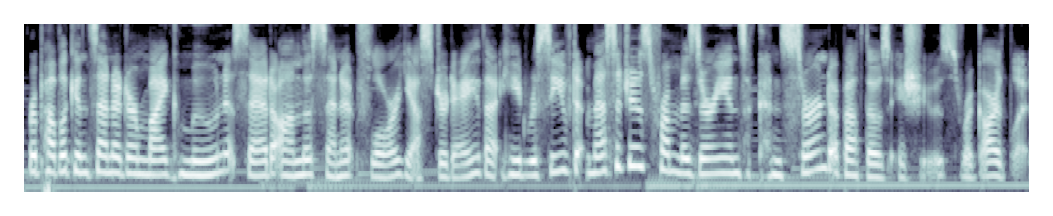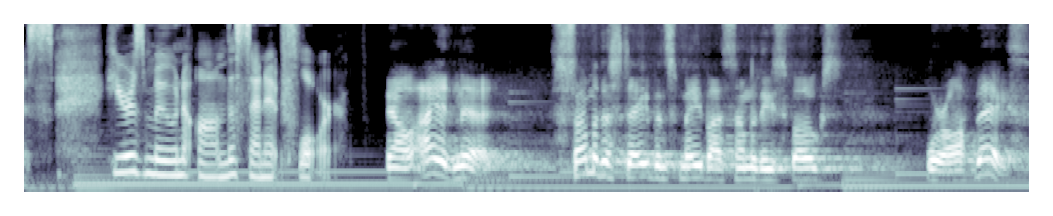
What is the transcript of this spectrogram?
Republican Senator Mike Moon said on the Senate floor yesterday that he'd received messages from Missourians concerned about those issues regardless. Here's Moon on the Senate floor. Now, I admit, some of the statements made by some of these folks were off base.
